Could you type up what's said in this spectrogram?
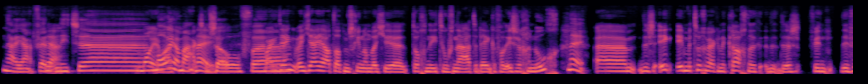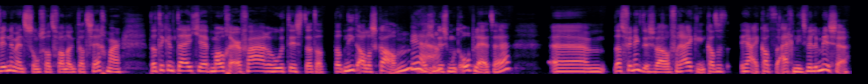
nou ja, verder niet eh, Mooier mooier, maakt. Nee. of zo. Of, Maar ik denk, weet jij had dat misschien omdat je toch niet hoeft na te denken van is er genoeg? Nee, Ehm, dus ik, ik met terugwerkende kracht, dus vind, er vinden mensen soms wat van dat ik dat zeg, maar dat ik een tijdje heb mogen ervaren hoe het is dat dat, dat niet alles kan. Dat je dus moet opletten. Ehm, dat vind ik dus wel een verrijking. Ik had het, ja, ik had het eigenlijk niet willen missen.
